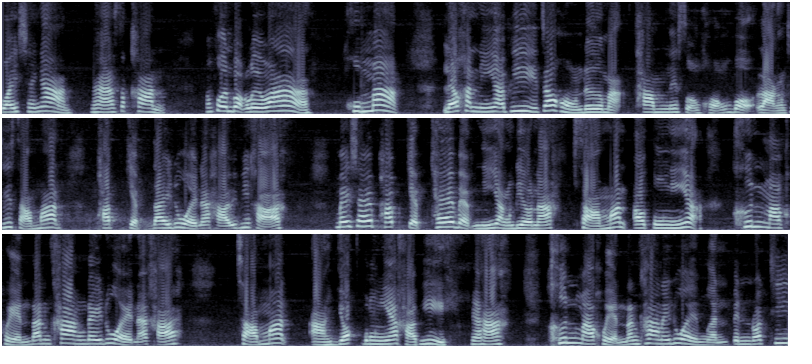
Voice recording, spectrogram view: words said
ไว้ใช้งานนะคะสักคันน้องเฟิร์นบอกเลยว่าคุ้มมาก แล้วคันนี้อะพี่เจ้าของเดิมอะทำในส่วนของเบาะหลังที่สามารถพับเก็บได้ด้วยนะคะพี่ๆขา ไม่ใช่พับเก็บแค่แบบนี้อย่างเดียวนะ สามารถเอาตรงนี้ขึ้นมาแขวนด้านข้างได้ด้วยนะคะ สามารถอะยกตรงนี้ค่ะพี่นะคะ ขึ้นมาแขวนด้านข้างได้ด้วย เหมือนเป็นรถที่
